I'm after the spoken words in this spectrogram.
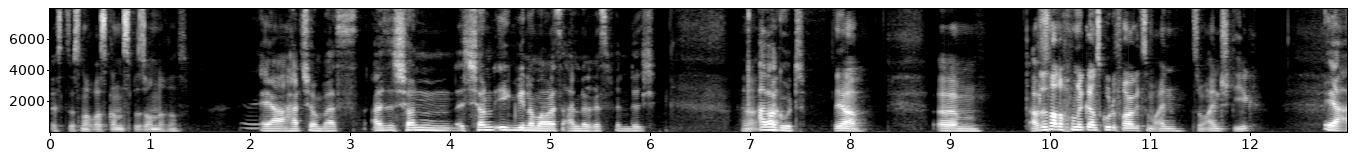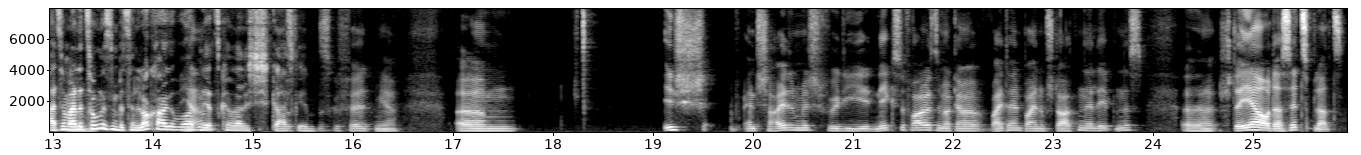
ist das noch was ganz Besonderes. Ja, hat schon was. Also ist schon, ist schon irgendwie nochmal was anderes, finde ich. Ja, aber gut. Ja. Ähm, aber das war doch eine ganz gute Frage zum, Ein zum Einstieg. Ja, also meine ähm, Zunge ist ein bisschen lockerer geworden, ja, jetzt können wir richtig Gas das, geben. Das gefällt mir. Ähm, ich entscheide mich für die nächste Frage, sind wir weiterhin bei einem starken Erlebnis. Äh, Steher oder Sitzplatz?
